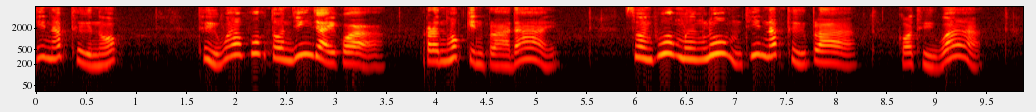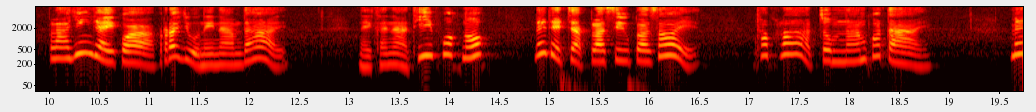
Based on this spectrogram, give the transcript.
ที่นับถือนก ถือว่าพวกตนยิ่งใหญ่กว่าเพระนกกินปลาได้ ส่วนพวกเมืองลุ่มที่นับถือปลา ก็ถือว่า ปลายิ่งใหญ่กว่าเพราะอยู่ในน้ำได้ ในขณะที่พวกนกได้แต่จับปลาซิวปลาสร้อย ถ้าพลาดจมน้ำก็ตาย แม่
